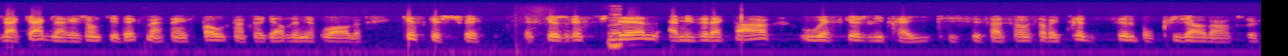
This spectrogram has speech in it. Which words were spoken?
de la CAQ de la région de Québec ce matin se posent quand ils regardent le miroir. Qu'est-ce que je fais? Est-ce que je reste fidèle à mes électeurs ou est-ce que je les trahis? Puis ça, ça va être très difficile pour plusieurs d'entre eux.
